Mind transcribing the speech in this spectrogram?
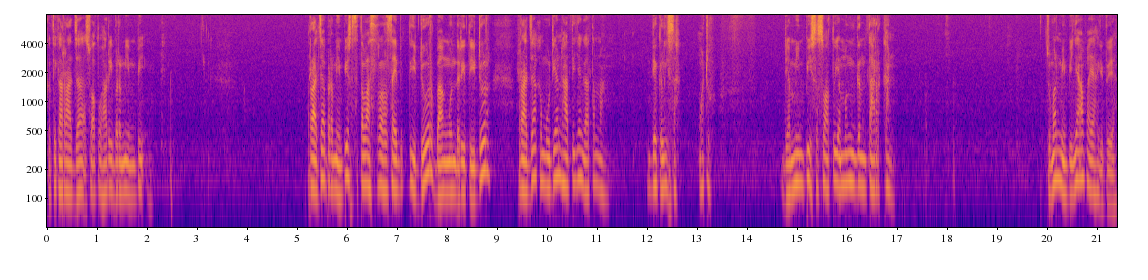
Ketika Raja suatu hari bermimpi Raja bermimpi setelah selesai tidur, bangun dari tidur, raja kemudian hatinya nggak tenang. Dia gelisah. Waduh, dia mimpi sesuatu yang menggentarkan. Cuman mimpinya apa ya gitu ya.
